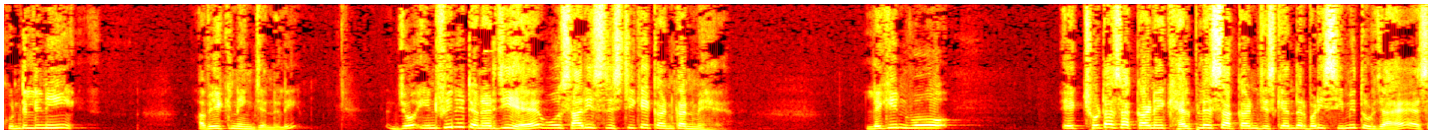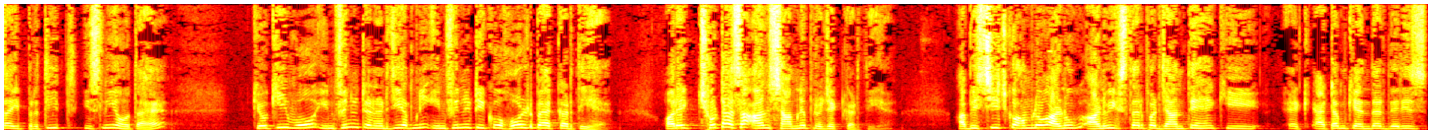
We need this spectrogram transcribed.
कुंडलिनी अवेकनिंग जनरली जो इन्फिनिट एनर्जी है वो सारी सृष्टि के कण कण में है। लेकिन वो एक छोटा सा कण, एक हेल्पलेस सा कण जिसके अंदर बड़ी सीमित ऊर्जा है, ऐसा प्रतीत इसलिए होता है क्योंकि वो इन्फिनिट एनर्जी अपनी इन्फिनिटी को होल्ड बैक करती है और एक छोटा सा अंश सामने प्रोजेक्ट करती है। अब इस चीज़ को हम लोग आणविक स्तर पर जानते हैं कि एक एटम के अंदर there is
